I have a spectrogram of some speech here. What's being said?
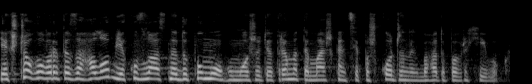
Якщо говорити загалом, яку власне допомогу можуть отримати мешканці пошкоджених багатоповерхівок?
